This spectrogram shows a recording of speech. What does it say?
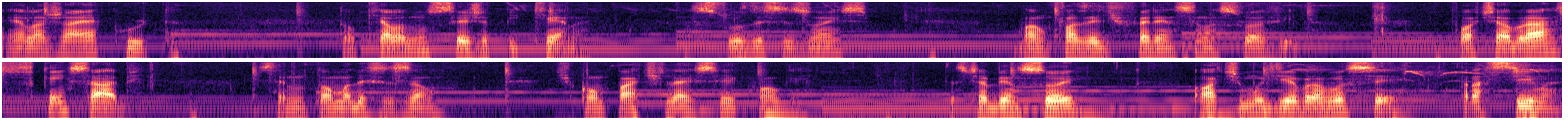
ela já é curta, então que ela não seja pequena. As suas decisões vão fazer diferença na sua vida. Forte abraço, quem sabe você não toma a decisão de compartilhar isso aí com alguém. Deus te abençoe Ótimo dia para você. Para cima.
